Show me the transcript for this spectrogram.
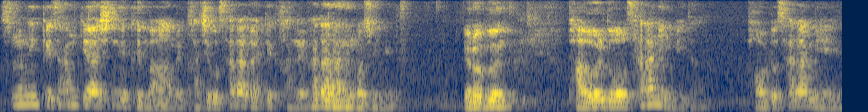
성령님께서 함께 하시는 그 마음을 가지고 살아갈 때 가능하다라는 것입니다. 여러분 바울도 사람입니다. 바울도 사람이에요.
